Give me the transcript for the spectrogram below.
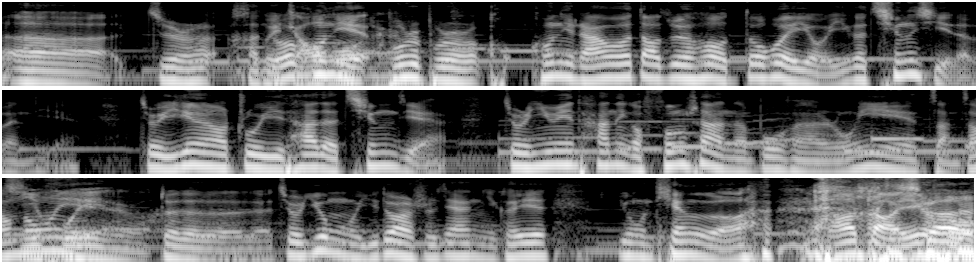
呃，就是很多空气不是不是空空气炸锅到最后都会有一个清洗的问题，就一定要注意它的清洁，就是因为它那个风扇的部分容易攒脏东西，是吧对对对对对，就用一段时间，你可以用天鹅，然后找一个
